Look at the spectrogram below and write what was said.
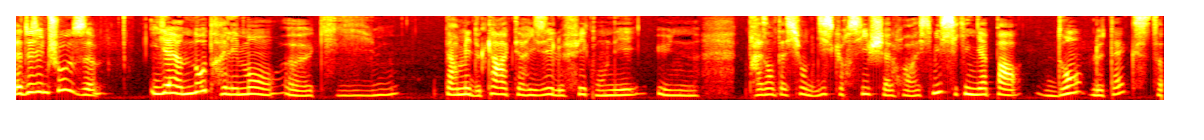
La deuxième chose, il y a un autre élément euh, qui permet de caractériser le fait qu'on ait une présentation discursive chez Al-Khwarizmi, c'est qu'il n'y a pas dans le texte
